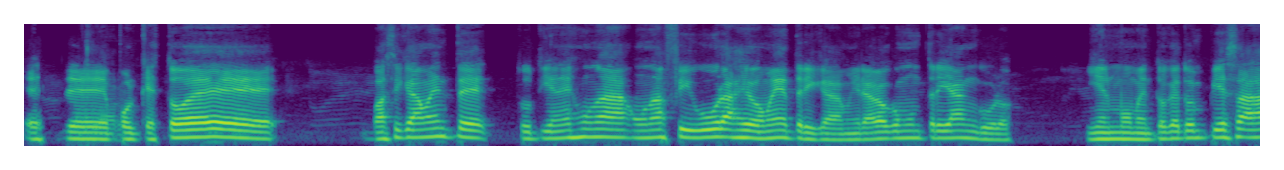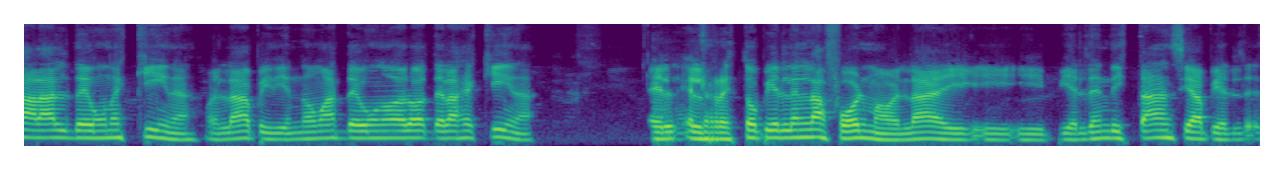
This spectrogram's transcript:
Este, Claro. Porque esto es, básicamente, tú tienes una, una figura geométrica, míralo como un triángulo, y en el momento que tú empiezas a jalar de una esquina, ¿verdad? Pidiendo más de uno de, los, de las esquinas, el, el resto pierden la forma, ¿verdad? Y, y- y pierden distancia, pierde,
